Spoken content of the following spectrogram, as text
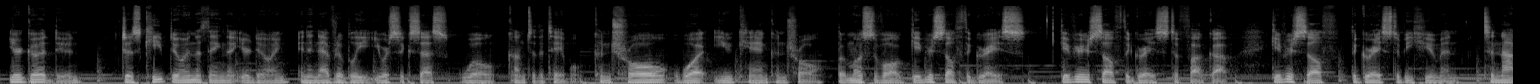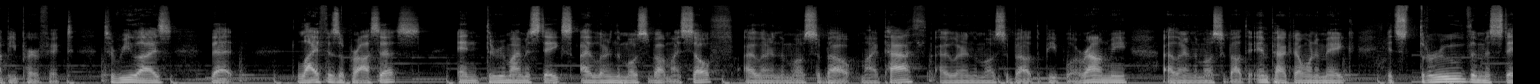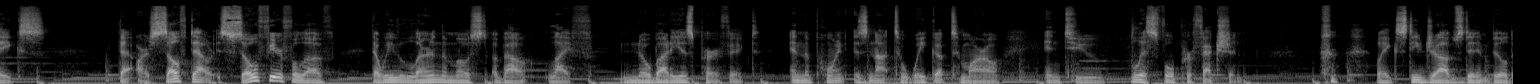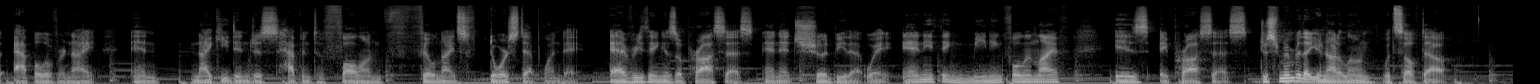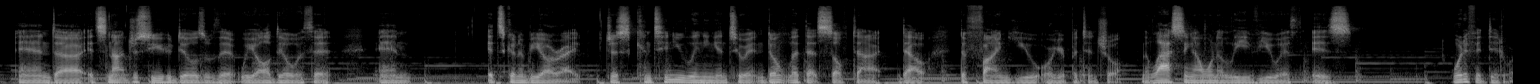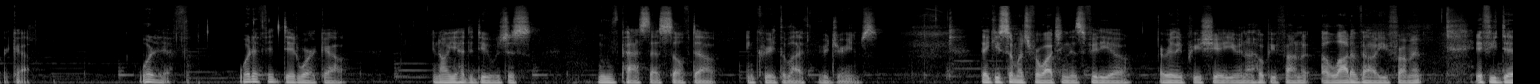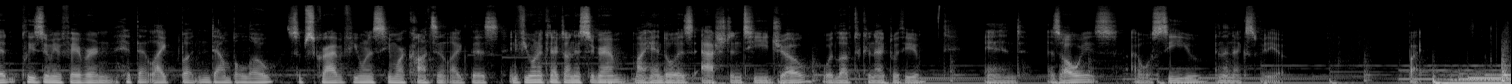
you're good, dude. Just keep doing the thing that you're doing, and inevitably your success will come to the table. Control what you can control, but most of all, give yourself the grace Give yourself the grace to fuck up. Give yourself the grace to be human, to not be perfect, to realize that life is a process. And through my mistakes, I learn the most about myself. I learn the most about my path. I learn the most about the people around me. I learn the most about the impact I want to make. It's through the mistakes that our self doubt is so fearful of that we learn the most about life. Nobody is perfect. And the point is not to wake up tomorrow into blissful perfection. like Steve Jobs didn't build Apple overnight, and Nike didn't just happen to fall on Phil Knight's doorstep one day. Everything is a process, and it should be that way. Anything meaningful in life is a process. Just remember that you're not alone with self doubt. And uh, it's not just you who deals with it, we all deal with it. And it's going to be all right. Just continue leaning into it and don't let that self doubt define you or your potential. The last thing I want to leave you with is what if it did work out? What if? What if it did work out? And all you had to do was just move past that self doubt and create the life of your dreams. Thank you so much for watching this video. I really appreciate you and I hope you found a lot of value from it. If you did, please do me a favor and hit that like button down below. Subscribe if you want to see more content like this. And if you want to connect on Instagram, my handle is Ashton T. Joe. Would love to connect with you. And as always, I will see you in the next video. Bye.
